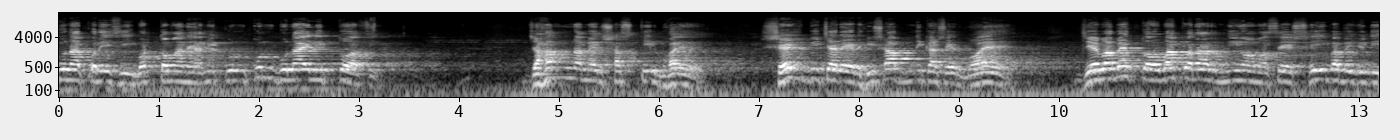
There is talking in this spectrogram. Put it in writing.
গুণা করেছি, বর্তমানে আমি কোন কোন গুণায় লিপ্ত আছি। জাহান্নামের শাস্তির ভয়ে, শেষ বিচারের হিসাব নিকাশের ভয়ে, যেভাবে তওবা করার নিয়ম আছে, সেইভাবে যদি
